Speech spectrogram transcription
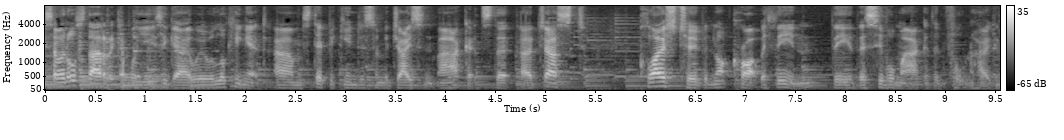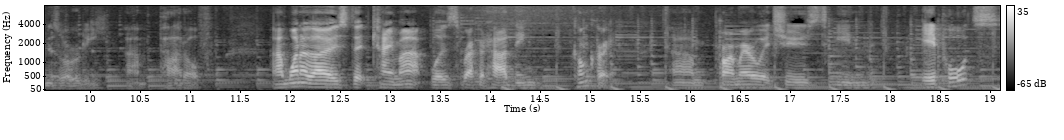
so it all started a couple of years ago. We were looking at um, stepping into some adjacent markets that are just close to, but not quite within, the, the civil market that Fulton Hogan is already um, part of. Um, one of those that came up was rapid hardening concrete. Um, primarily it's used in airports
